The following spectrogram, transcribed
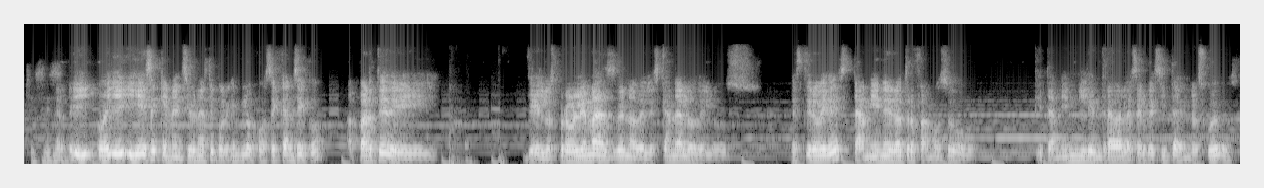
Sí, sí, sí. Y, oye, y ese que mencionaste, por ejemplo, José Canseco, aparte de, de los problemas, bueno, del escándalo de los esteroides, también era otro famoso que también le entraba la cervecita en los juegos.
